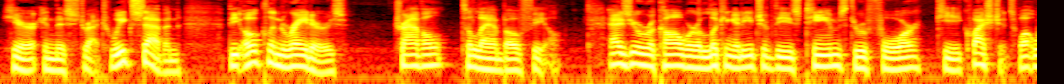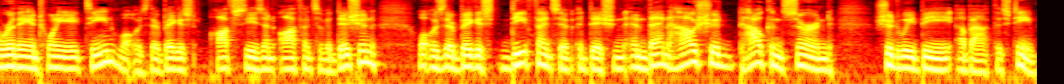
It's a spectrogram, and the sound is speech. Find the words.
here in this stretch. Week seven, the Oakland Raiders travel to Lambeau Field. As you recall, we're looking at each of these teams through four key questions. What were they in 2018? What was their biggest offseason offensive addition? What was their biggest defensive addition? And then how should how concerned should we be about this team?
